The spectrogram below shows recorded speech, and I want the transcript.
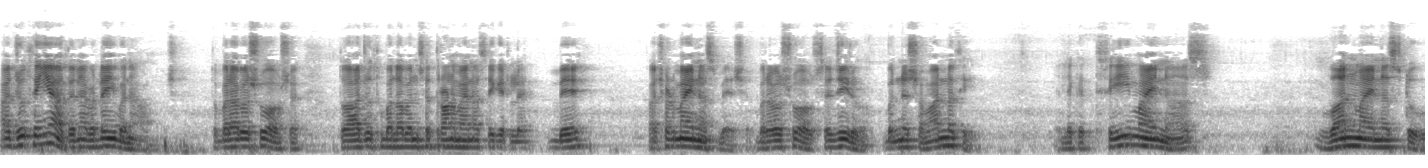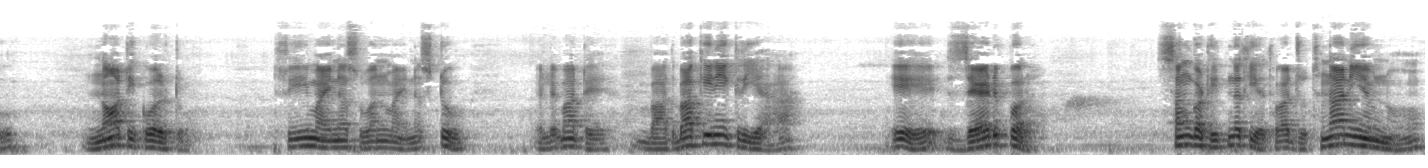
આ જૂથ અહીંયા હતું એના બદલે અહીં બનાવવાનું છે. તો બરાબર શું આવશે? તો આ જૂથ બરાબર બનશે ત્રણ માઇનસ એક એટલે બે, પાછળ માઇનસ બે છે. બરાબર શું આવશે? ઝીરો બંને સમાન નથી. એટલે કે three minus one minus two not equal to three minus one minus two એટલે માટે બાદબાકીની ક્રિયા એ ઝેડ પર સંગઠિત નથી અથવા જૂથના નિયમનું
